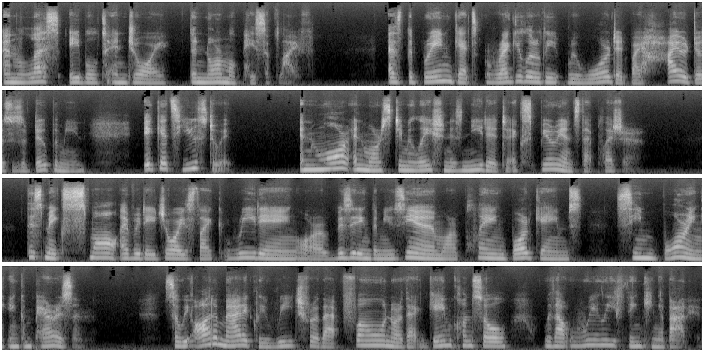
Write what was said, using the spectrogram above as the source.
and less able to enjoy the normal pace of life. As the brain gets regularly rewarded by higher doses of dopamine, it gets used to it, and more and more stimulation is needed to experience that pleasure. This makes small everyday joys like reading or visiting the museum or playing board games seem boring in comparison. So we automatically reach for that phone or that game console without really thinking about it.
